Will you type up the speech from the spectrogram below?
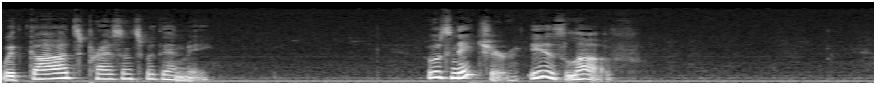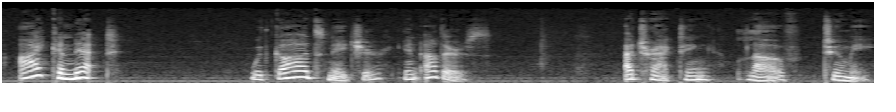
with God's presence within me, whose nature is love. I connect with God's nature in others, attracting love to me.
